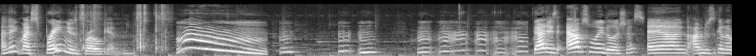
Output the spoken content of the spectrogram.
I think my spring is broken. That is absolutely delicious. And I'm just gonna,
